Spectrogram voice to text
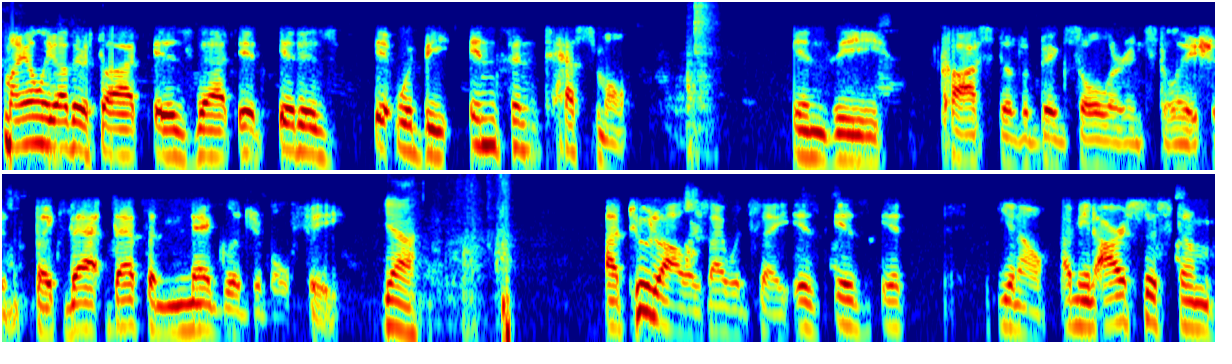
My only other thought is that it it is it would be infinitesimal in the cost of a big solar installation. Like that that's a negligible fee. Yeah. Uh, two dollars, I would say, is is it. You know, I mean, our system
